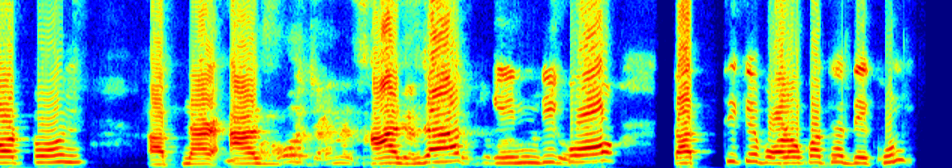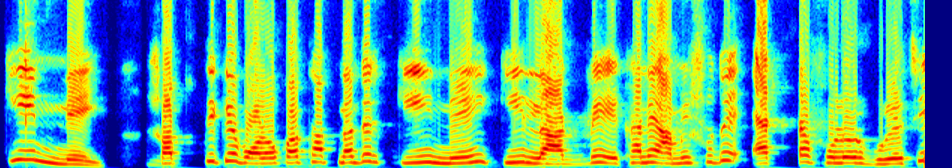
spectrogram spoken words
কটন আপনার আজ পাওয়া আজরাক ইন্ডিগো তার থেকে বড় কথা দেখুন কি নেই? সব থেকে বড় কথা আপনাদের কি নেই কি লাগবে? এখানে আমি শুধু একটা ফ্লোর ঘুরেছি।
